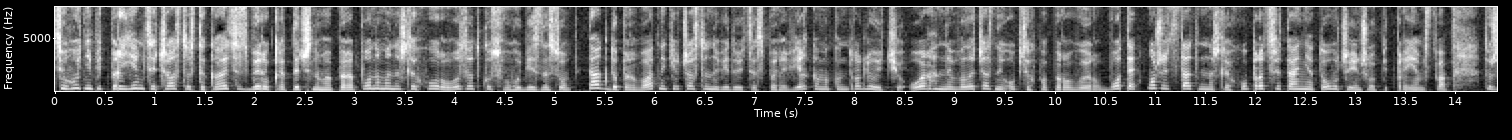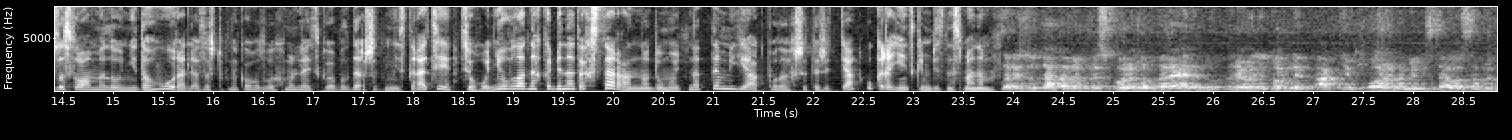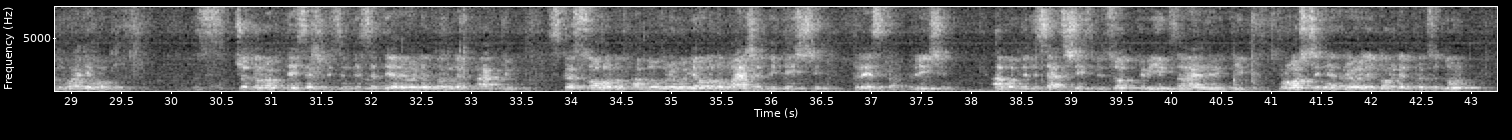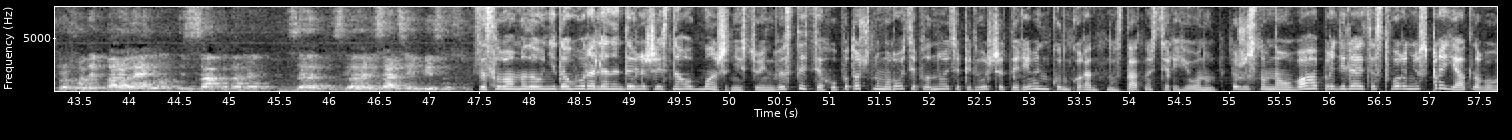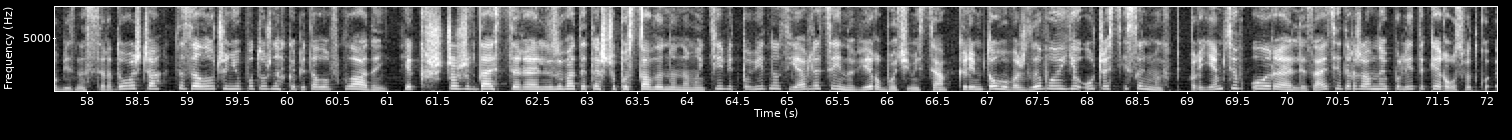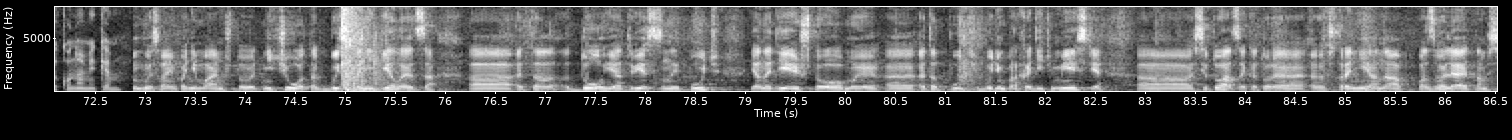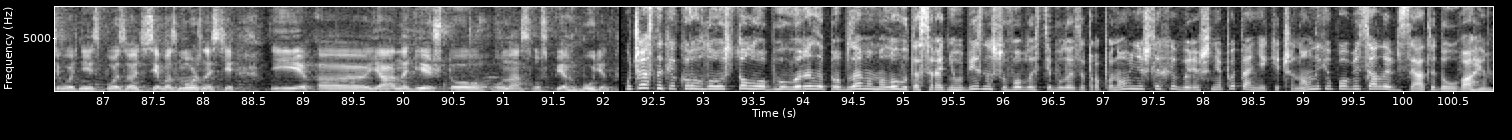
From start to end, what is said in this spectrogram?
Сьогодні підприємці часто стикаються з бюрократичними перепонами на шляху розвитку свого бізнесу. Так, до приватників часто навідуються з перевірками, контролюючі органи, величезний обсяг паперової роботи можуть стати на шляху процвітання того чи іншого підприємства. Тож, за словами Леоніда Гураля, заступника голови Хмельницької облдержадміністрації, сьогодні у владних кабінетах старанно думають над тим, як полегшити життя українським бізнесменам. За результатами прискореного перегляду регуляторних актів органами місцевого самоврядування в області 4080 регуляторних актів скасовано або врегульовано майже 2300 рішень, або 56% їх загальної кількості. Спрощення регуляторних процедур проходить паралельно із заходами з легалізації бізнесу. За словами Леоніда Гураля, не дивлячись на обмеженість у інвестиціях, у поточному році планується підвищити рівень конкурентноздатності регіону. Тож основна увага приділяється створенню сприятливого бізнес-середовища та залученню потужних капіталовкладень. Якщо ж вдасться реалізувати те, що поставлено на меті, відповідно з'являться і нові робочі місця. Крім того, важливою є участь і самих підприємців у реалізації державної політики розвитку економіки. Мы с вами понимаем, что ничего так быстро не делается. А, Это долгий, ответственный путь. Я надеюсь, что мы э, этот путь будем проходить вместе. А, Ситуация, которая э, в стране, она позволяет нам сегодня использовать все возможности. И э, я надеюсь, что у нас успех будет. Учасники круглого столу обговорили проблеми малого та середнього бізнесу. В області були запропоновані шляхи вирішення питань, які чиновники пообіцяли взяти до уваги.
